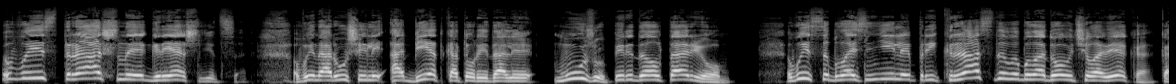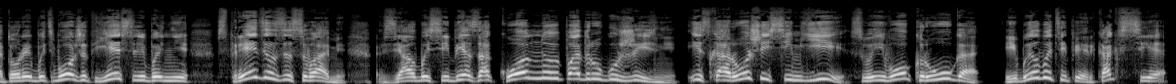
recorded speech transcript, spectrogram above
«Вы страшная грешница! Вы нарушили обет, который дали мужу перед алтарем. Вы соблазнили прекрасного молодого человека, который, быть может, если бы не встретился с вами, взял бы себе и был бы теперь, как все.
